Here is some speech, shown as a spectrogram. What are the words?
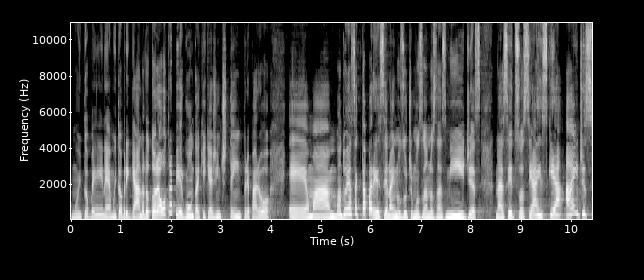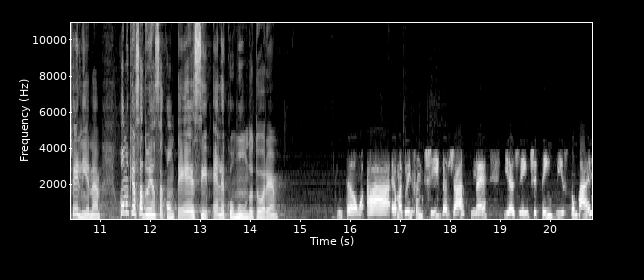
Muito bem, né? Muito obrigada, doutora. Outra pergunta aqui que a gente tem, preparou, é uma, uma doença que está aparecendo aí nos últimos anos nas mídias, nas redes sociais, que é a AIDS felina. Como que essa doença acontece? Ela é comum, doutora? Então, a, é uma doença antiga já, né? E a gente tem visto mais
